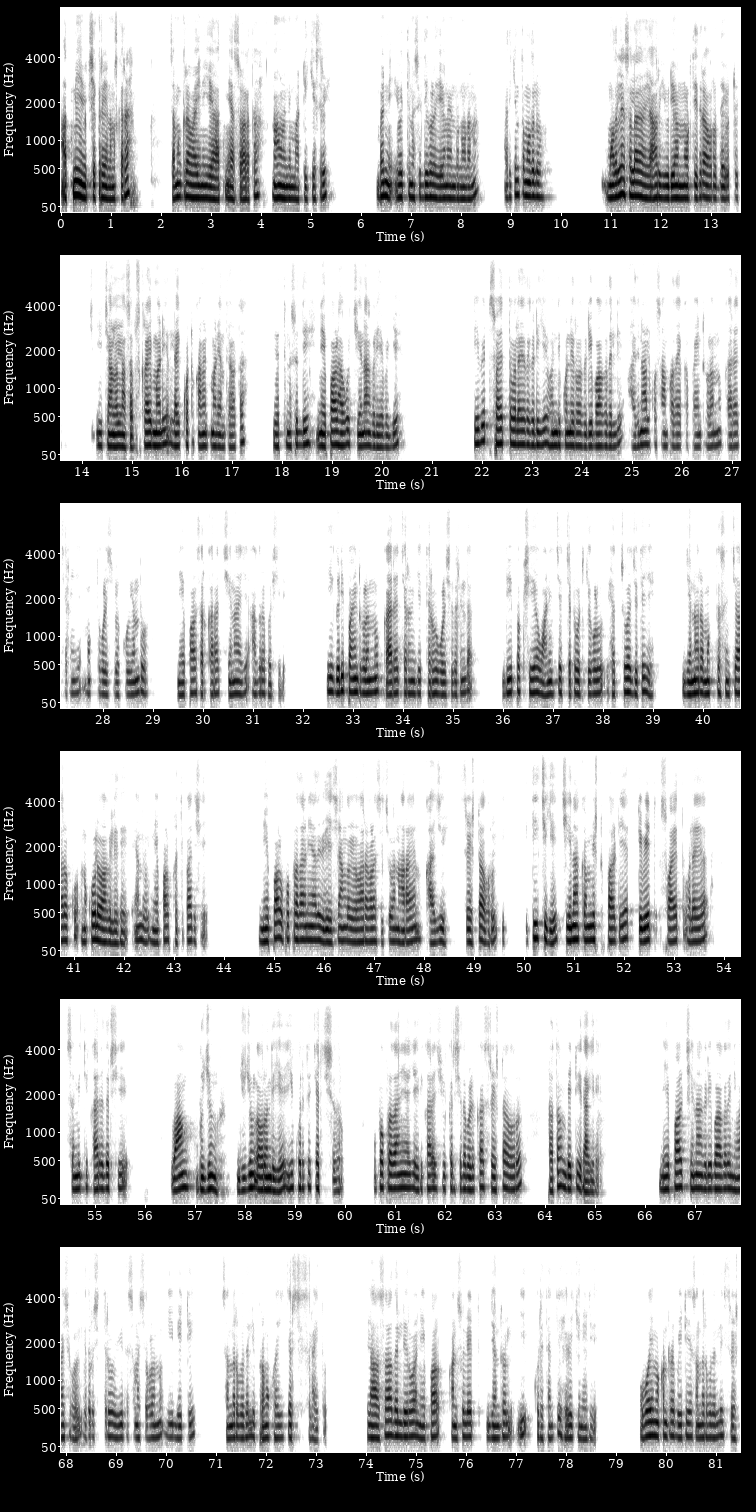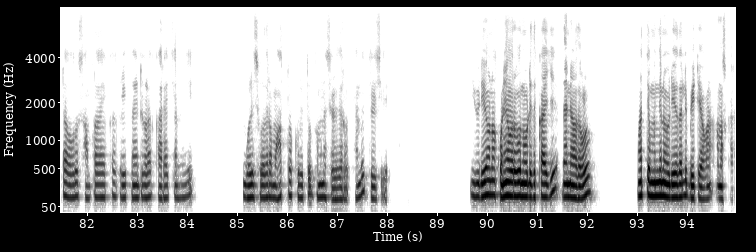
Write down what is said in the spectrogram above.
ಆತ್ಮೀಯ ವೀಕ್ಷಕರೇ, ನಮಸ್ಕಾರ. ಸಮಗ್ರ ವಾಹಿನಿಗೆ ಆತ್ಮೀಯ ಸ್ವಾಗತ. ನಾನು ನಿಮ್ಮ ಟಿ ಕೇಸರಿ ಬನ್ನಿ, ಇವತ್ತಿನ ಸುದ್ದಿಗಳು ಏನು ಎಂದು ನೋಡೋಣ. ಅದಕ್ಕಿಂತ ಮೊದಲು, ಮೊದಲನೇ ಸಲ ಯಾರು ಈ ವಿಡಿಯೋನ ನೋಡ್ತಿದ್ರೆ ಅವರು ದಯವಿಟ್ಟು ಈ ಚಾನಲ್ನ ಸಬ್ಸ್ಕ್ರೈಬ್ ಮಾಡಿ, ಲೈಕ್ ಕೊಟ್ಟು, ಕಾಮೆಂಟ್ ಮಾಡಿ ಅಂತ ಹೇಳ್ತಾ ಇವತ್ತಿನ ಸುದ್ದಿ, ನೇಪಾಳ ಹಾಗೂ ಚೀನಾ ಗಡಿಯ ಬಗ್ಗೆ. ಟಿಬೆಟ್ ಸ್ವಾಯತ್ತ ವಲಯದ ಗಡಿಗೆ ಹೊಂದಿಕೊಂಡಿರುವ ಗಡಿ ಭಾಗದಲ್ಲಿ ಹದಿನಾಲ್ಕು ಸಾಂಪ್ರದಾಯಿಕ ಪಾಯಿಂಟ್ಗಳನ್ನು ಕಾರ್ಯಾಚರಣೆಗೆ ಮುಕ್ತಗೊಳಿಸಬೇಕು ಎಂದು ನೇಪಾಳ ಸರ್ಕಾರ ಚೀನಾಗೆ ಆಗ್ರಹಪಡಿಸಿದೆ. ಈ ಗಡಿ ಪಾಯಿಂಟ್ಗಳನ್ನು ಕಾರ್ಯಾಚರಣೆಗೆ ತೆರವುಗೊಳಿಸುವುದರಿಂದ ದ್ವಿಪಕ್ಷೀಯ ವಾಣಿಜ್ಯ ಚಟುವಟಿಕೆಗಳು ಹೆಚ್ಚುವ ಜೊತೆಗೆ ಜನರ ಮುಕ್ತ ಸಂಚಾರಕ್ಕೂ ಅನುಕೂಲವಾಗಲಿದೆ ಎಂದು ನೇಪಾಳ ಪ್ರತಿಪಾದಿಸಿದೆ. ನೇಪಾಳ ಉಪಪ್ರಧಾನಿಯಾದ ವಿದೇಶಾಂಗ ವ್ಯವಹಾರಗಳ ಸಚಿವ ನಾರಾಯಣ್ ಖಾಜಿ ಶ್ರೇಷ್ಠ ಅವರು ಇತ್ತೀಚೆಗೆ ಚೀನಾ ಕಮ್ಯುನಿಸ್ಟ್ ಪಾರ್ಟಿಯ ಟಿಬೆಟ್ ಸ್ವಾಯತ್ ವಲಯ ಸಮಿತಿ ಕಾರ್ಯದರ್ಶಿ ವಾಂಗ್ ಜುಜುಂಗ್ ಅವರೊಂದಿಗೆ ಈ ಕುರಿತು ಚರ್ಚಿಸಿದರು. ಉಪ ಪ್ರಧಾನಿಯಾಗಿ ಅಧಿಕಾರ ಸ್ವೀಕರಿಸಿದ ಬಳಿಕ ಶ್ರೇಷ್ಠ ಅವರು ಪ್ರಥಮ ಭೇಟಿ ಇದಾಗಿದೆ. ನೇಪಾಳ-ಚೀನಾ ಗಡಿಭಾಗದ ನಿವಾಸಿಗಳು ಎದುರಿಸುತ್ತಿರುವ ವಿವಿಧ ಸಮಸ್ಯೆಗಳನ್ನು ಈ ಭೇಟಿ ಸಂದರ್ಭದಲ್ಲಿ ಪ್ರಮುಖವಾಗಿ ಚರ್ಚಿಸಲಾಯಿತು. ಲಾಸಾದಲ್ಲಿರುವ ನೇಪಾಳ ಕಾನ್ಸುಲೇಟ್ ಜನರಲ್ ಈ ಕುರಿತಂತೆ ಹೇಳಿಕೆ ನೀಡಿದೆ. ಉಭಯ ಮುಖಂಡರ ಭೇಟಿಯ ಸಂದರ್ಭದಲ್ಲಿ ಶ್ರೇಷ್ಠ ಅವರು ಸಾಂಪ್ರದಾಯಿಕ ಗಡಿ ಪಾಯಿಂಟ್ಗಳ ಕಾರ್ಯಾಚರಣೆಗೊಳಿಸುವುದರ ಮಹತ್ವ ಕುರಿತು ಗಮನ ಸೆಳೆದರು ಎಂದು ತಿಳಿಸಿದೆ. ಈ ವಿಡಿಯೋನ ಕೊನೆಯವರೆಗೂ ನೋಡಿದ್ದಕ್ಕಾಗಿ ಧನ್ಯವಾದಗಳು. ಮತ್ತೆ ಮುಂದಿನ ವಿಡಿಯೋದಲ್ಲಿ ಭೇಟಿಯಾಗೋಣ. ನಮಸ್ಕಾರ.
